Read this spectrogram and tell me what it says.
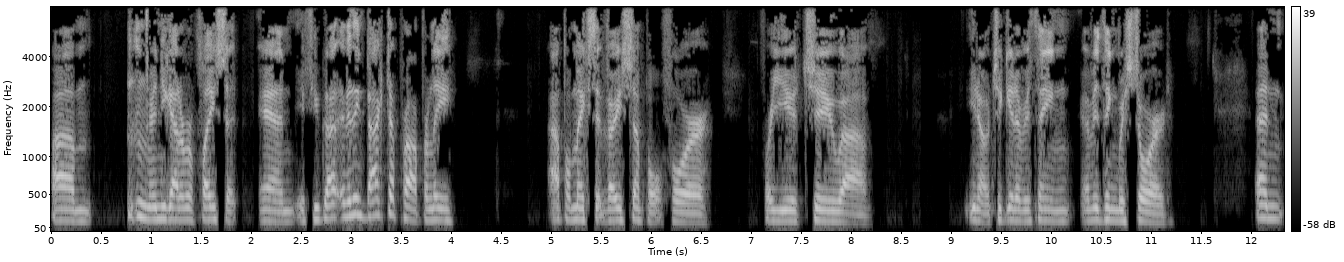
Um, and you got to replace it. And if you got everything backed up properly, Apple makes it very simple for for you to uh, you know to get everything everything restored. And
